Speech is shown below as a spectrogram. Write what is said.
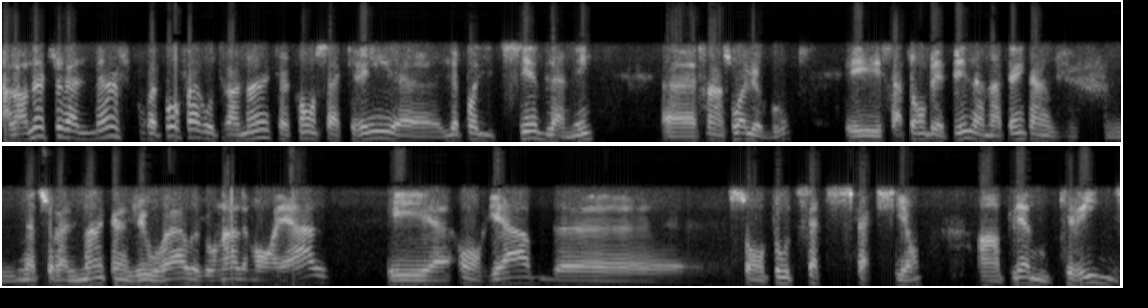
Alors, naturellement, je ne pourrais pas faire autrement que consacrer euh, le politicien de l'année, euh, François Legault. Et ça tombait pile le matin quand je, naturellement, quand j'ai ouvert le journal de Montréal et euh, on regarde son taux de satisfaction en pleine crise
